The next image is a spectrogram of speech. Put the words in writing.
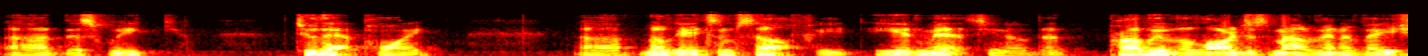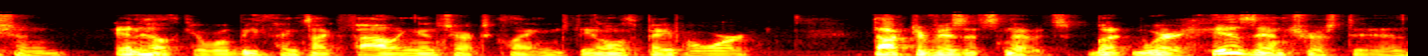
uh, this week, to that point, uh, Bill Gates himself he he admits, you know, that probably the largest amount of innovation in healthcare will be things like filing insurance claims, dealing with paperwork, doctor visits, notes. But where his interest is,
